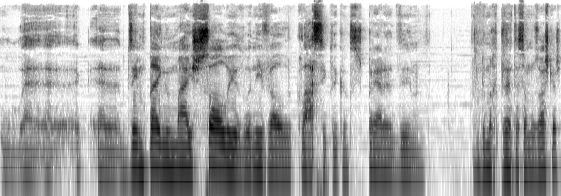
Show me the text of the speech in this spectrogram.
o, a, a, a, o, desempenho mais sólido a nível clássico daquilo que se espera de, de uma representação nos Oscars,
